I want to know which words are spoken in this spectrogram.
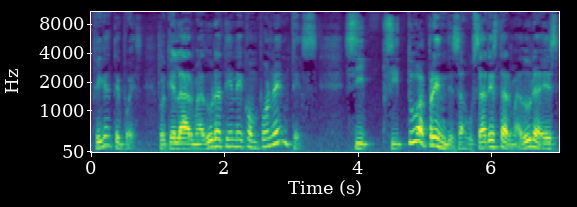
Fíjate pues, porque la armadura tiene componentes. Si, si tú aprendes a usar esta armadura es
